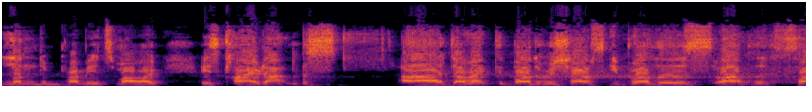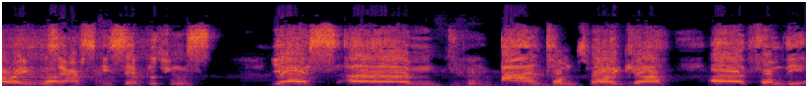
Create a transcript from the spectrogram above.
London premiere tomorrow. Is Cloud Atlas, uh, directed by the Wachowski brothers. Well, the, sorry, Wachowski siblings. Yes, um, and Tom Tykwer uh, from the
